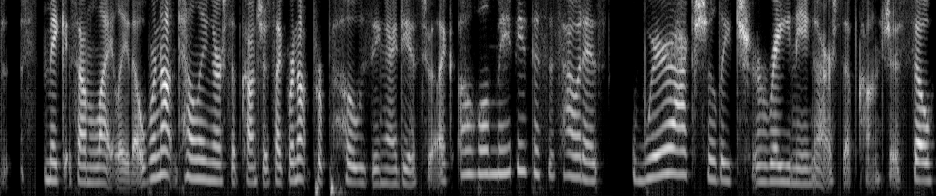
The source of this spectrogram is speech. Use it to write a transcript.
to make it sound lightly though. We're not telling our subconscious, like, we're not proposing ideas to it, like, oh, well, maybe this is how it is. We're actually training our subconscious. So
